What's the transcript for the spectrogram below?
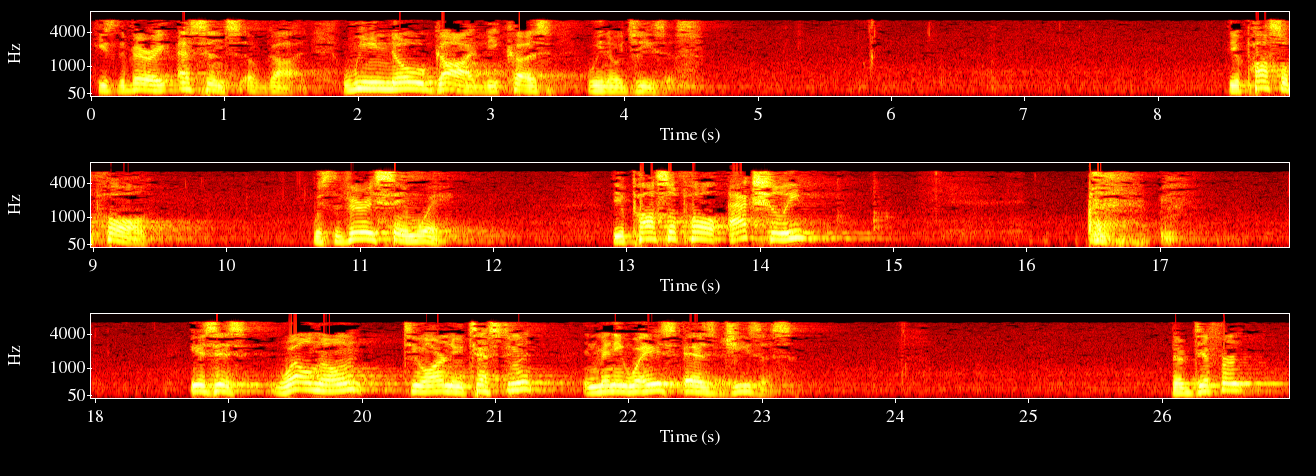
He's the very essence of God. We know God because we know Jesus. The Apostle Paul was the very same way. The Apostle Paul actually is as well known to our New Testament in many ways as Jesus. They're different,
